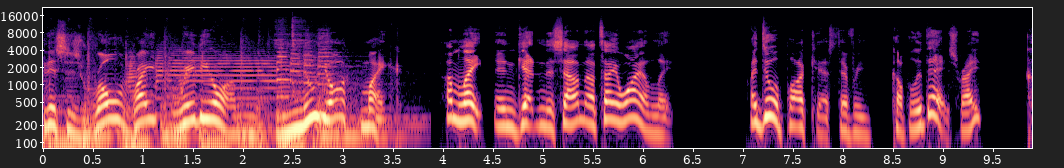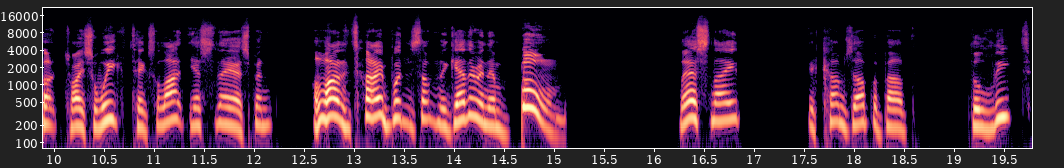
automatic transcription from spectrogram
This is Roll Right Radio. I'm New York Mike. I'm late in getting this out, and I'll tell you why I'm late. I do a podcast every couple of days, right? Cut twice a week takes a lot. Yesterday I spent a lot of time putting something together, and then boom, Last night, it comes up about the leaked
